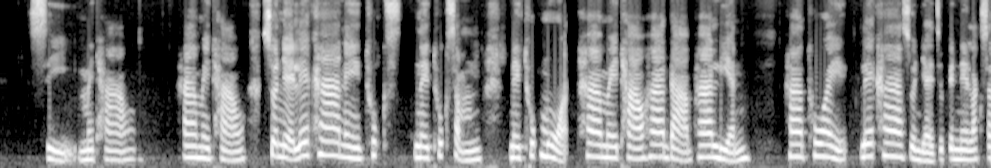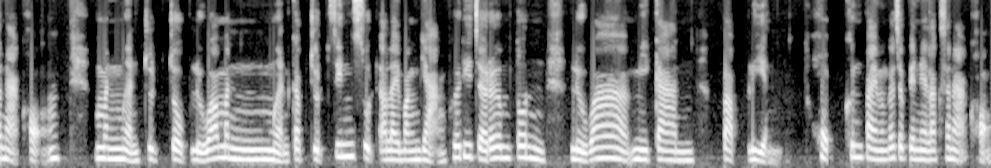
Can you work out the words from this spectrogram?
ๆสี่ไม้เท้า ห้าไม้เท้า ส่วนใหญ่เลขห้าในทุกในทุกสำในทุกหมวดห้าไม้เท้าห้าดาบห้าเหรียญห้าถ้วยเลขห้าส่วนใหญ่จะเป็นในลักษณะของมันเหมือนจุดจบ หรือว่ามันเหมือนกับจุดสิ้นสุดอะไรบางอย่าง เพื่อที่จะเริ่มต้น หรือว่ามีการปรับเปลี่ยนหกขึ้นไปมันก็จะเป็นในลักษณะของ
